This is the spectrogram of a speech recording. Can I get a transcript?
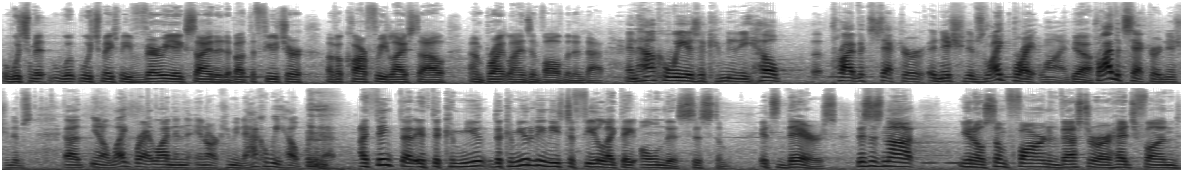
which, which makes me very excited about the future of a car free lifestyle and Brightline's involvement in that. And how can we as a community help? Uh, private sector initiatives like Brightline, yeah. private sector initiatives, uh, you know, like Brightline in, in our community. How can we help with that? I think that if the community, the community needs to feel like they own this system. It's theirs. This is not you know, some foreign investor or hedge fund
